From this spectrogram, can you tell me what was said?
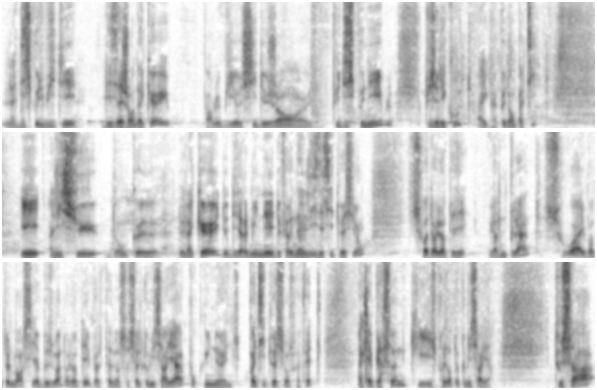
la disponibilité des agents d'accueil, par le biais aussi de gens euh, plus disponibles, plus à l'écoute, avec un peu d'empathie. Et à l'issue donc euh, de l'accueil, de déterminer, de faire une analyse des situations, soit d'orienter vers une plainte, soit éventuellement, s'il y a besoin, d'orienter vers le traitement social commissariat pour qu'une point de situation soit faite avec la personne qui se présente au commissariat. Tout ça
